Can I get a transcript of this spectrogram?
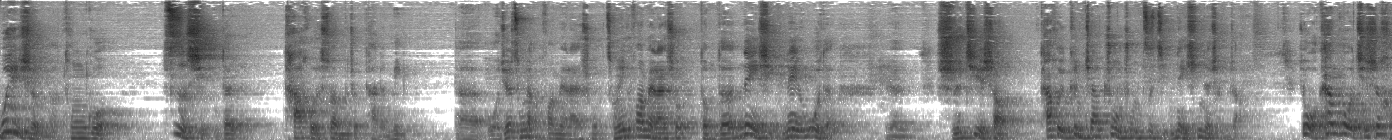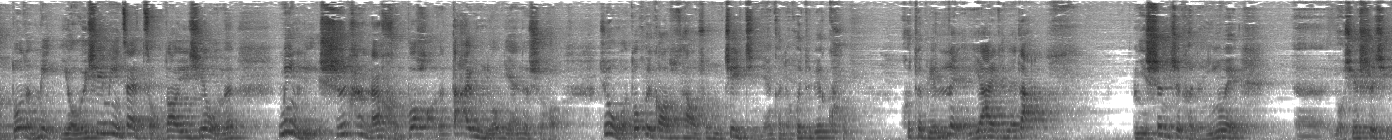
为什么通过自省的人他会算不准他的命？呃，我觉得从两个方面来说，从一个方面来说，懂得内省内悟的人，实际上他会更加注重自己内心的成长。就我看过，其实很多的命，有一些命在走到一些我们命理师看来很不好的大运流年的时候，就我都会告诉他，我说你这几年可能会特别苦，会特别累，压力特别大，你甚至可能因为呃有些事情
